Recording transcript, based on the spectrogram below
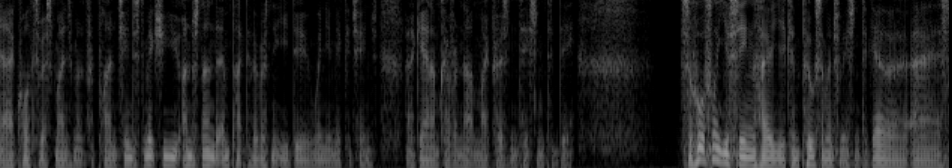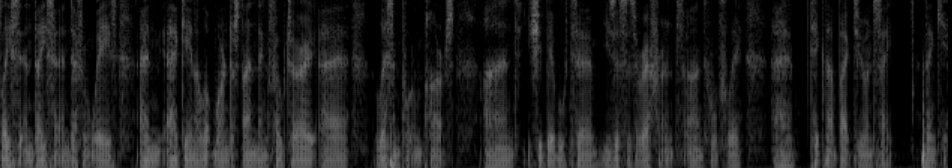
uh, quality risk management for planned changes to make sure you understand the impact of everything that you do when you make a change. And again, I'm covering that in my presentation today. So hopefully you've seen how you can pull some information together, uh, slice it and dice it in different ways, and gain a lot more understanding, filter out uh, less important parts, and you should be able to use this as a reference and hopefully uh, take that back to your own site. Thank you.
